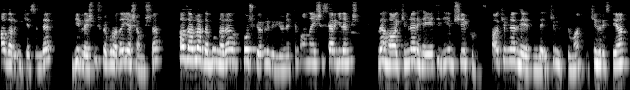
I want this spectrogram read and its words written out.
Hazar ülkesinde birleşmiş ve burada yaşamışlar. Hazarlar da bunlara hoşgörülü bir yönetim anlayışı sergilemiş ve hakimler heyeti diye bir şey kurmuş. Hakimler heyetinde iki Müslüman, iki Hristiyan,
